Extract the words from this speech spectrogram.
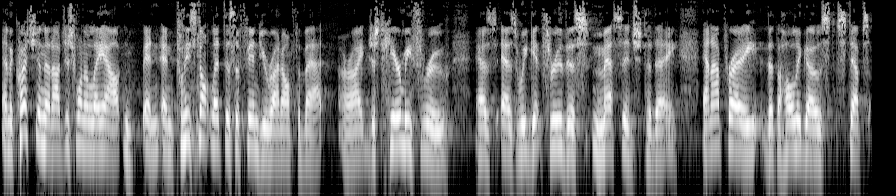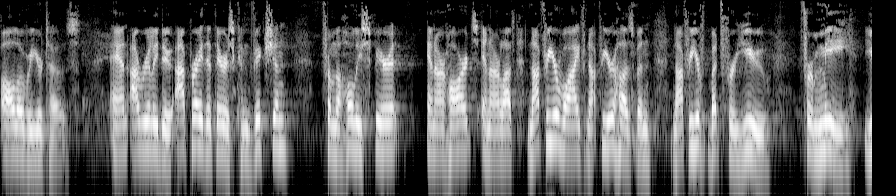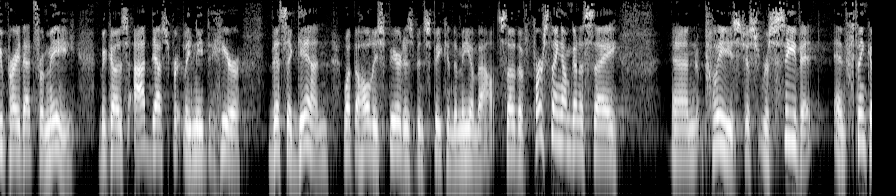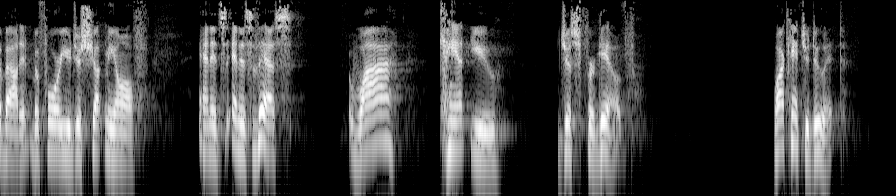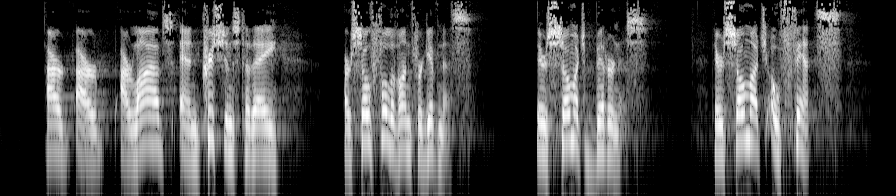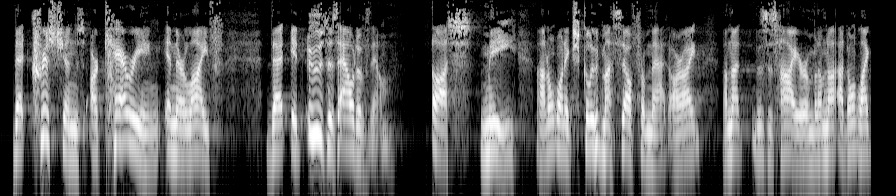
And the question that I just want to lay out, and, and, and please don't let this offend you right off the bat. All right. Just hear me through as, as we get through this message today. And I pray that the Holy Ghost steps all over your toes. And I really do. I pray that there is conviction from the Holy Spirit in our hearts and our lives. Not for your wife, not for your husband, not for your, but for you, for me. You pray that for me because I desperately need to hear this again, what the Holy Spirit has been speaking to me about. So the first thing I'm going to say, and please just receive it and think about it before you just shut me off. And it's, and it's this. Why can't you just forgive? Why can't you do it? Our, our, our lives and Christians today are so full of unforgiveness. There's so much bitterness. There's so much offense that Christians are carrying in their life that it oozes out of them. Us, me. I don't want to exclude myself from that, all right? I'm not, this is higher, but I'm not, I don't like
